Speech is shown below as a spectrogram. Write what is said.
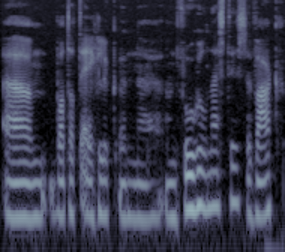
um, wat dat eigenlijk een, een vogelnest is. Vaak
